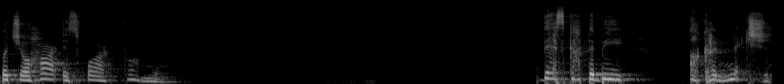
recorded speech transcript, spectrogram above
But your heart is far from me. There's got to be a connection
